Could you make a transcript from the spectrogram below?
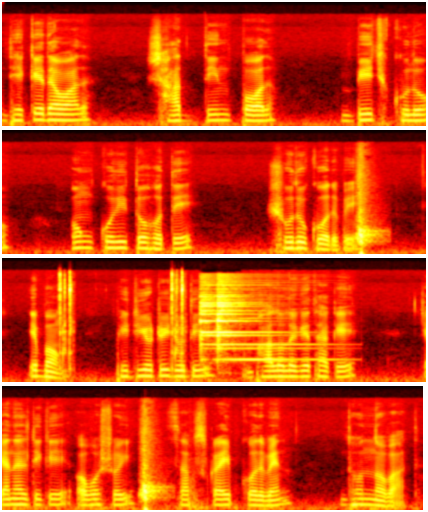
ঢেকে দেওয়ার সাত দিন পর বীজগুলো অঙ্কুরিত হতে শুরু করবে। এবং ভিডিওটি যদি ভালো লেগে থাকে, চ্যানেলটিকে অবশ্যই সাবস্ক্রাইব করবেন। ধন্যবাদ।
